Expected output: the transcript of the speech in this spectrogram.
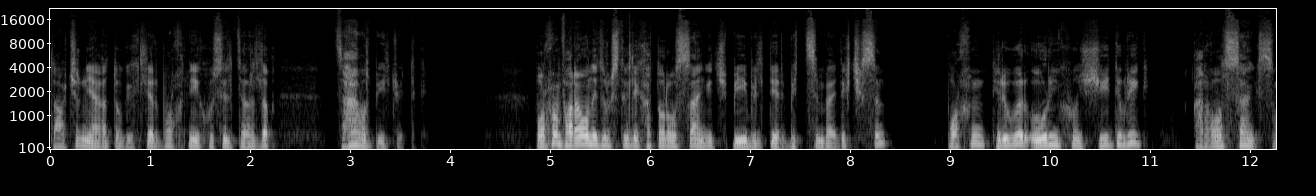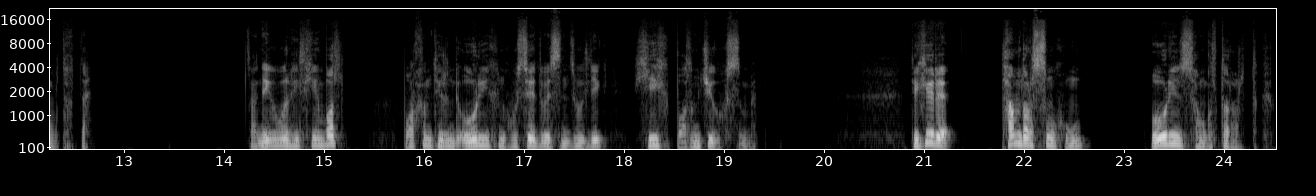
За учир нь яагаад үг гэхлээр Бурханы хүсэл зориг заавал биелж байдаг. Бурхан фараоны зөргсдгэлийг хатууруулсан гэж Библиэлд бичсэн байдаг ч гэсэн Бурхан тэрүүгээр өөрийнхөө шийдвэрийг гаргуулсан гэсэн утгатай. За нэг үгээр хэлэх юм бол Бурхан тэрэнд өөрийнх нь хүсэж байсан зүйлийг хийх боломжийг өгсөн байна. Тэгэхээр тамд орсон хүн өөрийн сонголтоор ордог.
